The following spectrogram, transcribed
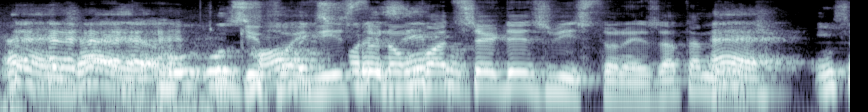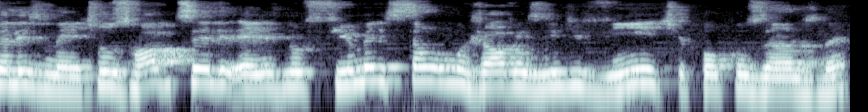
É, já era. O, o que Hobbits, foi visto exemplo, não pode ser desvisto, né? Exatamente. É, infelizmente. Os Hobbits, eles, eles no filme, eles são jovens de 20 e poucos anos, né?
